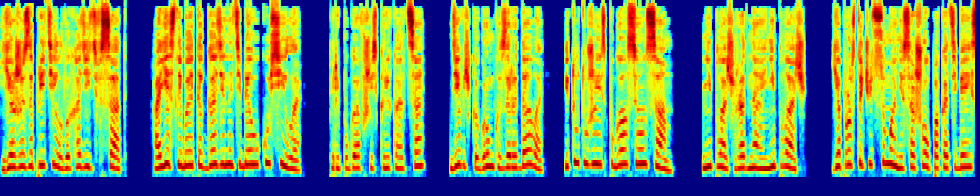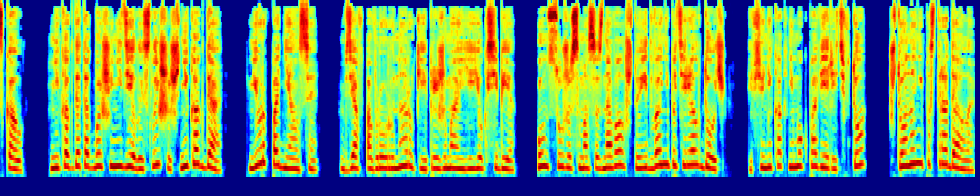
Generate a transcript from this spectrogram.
Я же запретил выходить в сад. А если бы эта гадина тебя укусила?» Перепугавшись крика отца, девочка громко зарыдала, и тут уже испугался он сам. «Не плачь, родная, не плачь. Я просто чуть с ума не сошел, пока тебя искал. Никогда так больше не делай, слышишь? Никогда!» Георг поднялся. Взяв Аврору на руки и прижимая ее к себе, он с ужасом осознавал, что едва не потерял дочь, и все никак не мог поверить в то, что она не пострадала.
